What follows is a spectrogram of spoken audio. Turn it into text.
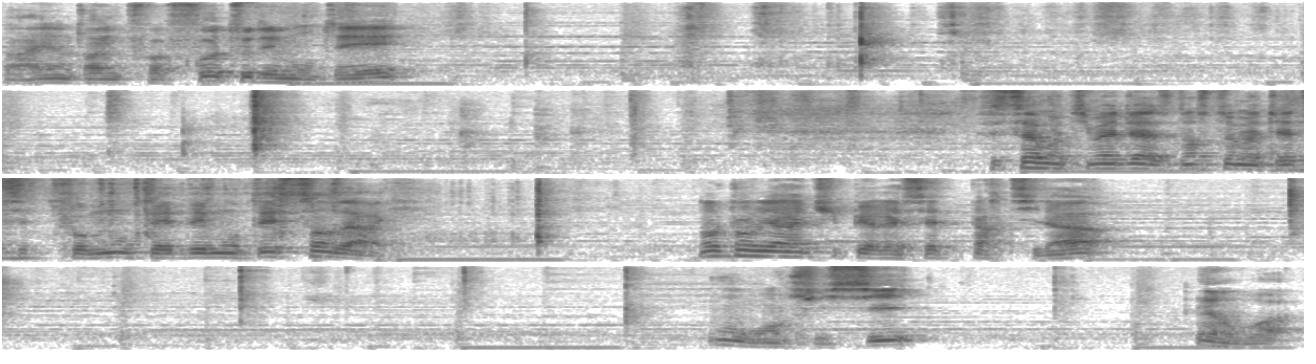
Pareil, encore une fois, faut tout démonter. Ça moi qui m'agace dans cette maquette, c'est qu'il faut monter, démonter sans arrêt. Donc on vient récupérer cette partie-là. On branche ici. Et on voit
